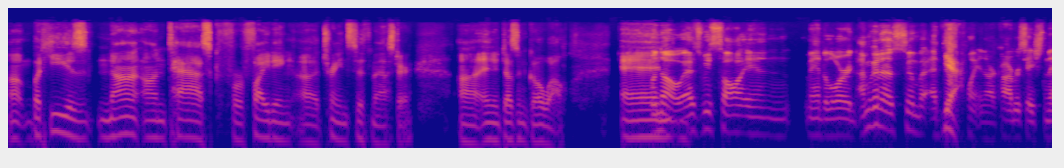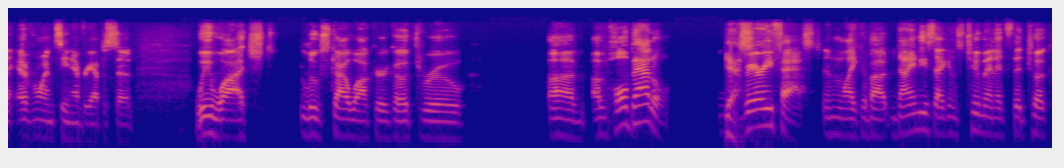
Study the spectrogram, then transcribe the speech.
um, but he is not on task for fighting a trained Sith master uh, and it doesn't go well and But no, as we saw in Mandalorian, I'm going to assume at this Yeah. point in our conversation that everyone's seen every episode. We watched Luke Skywalker go through uh, a whole battle Yes. very fast in like about 90 seconds, two minutes that took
